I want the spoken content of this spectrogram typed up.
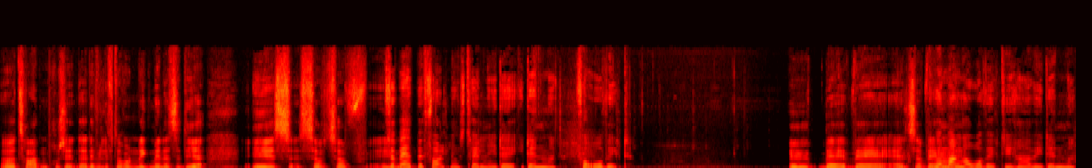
og 13 procent er det vel efterhånden. Ikke? Men altså det er... Øh, så, så, så, øh, så hvad er befolkningstallene i dag i Danmark for overvægt? Øh, hvad, hvad, altså, hvad, Hvor mange overvægtige har vi i Danmark?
